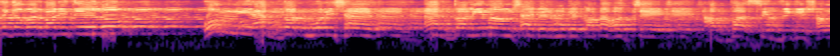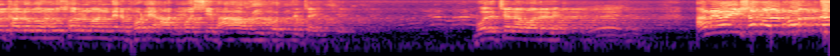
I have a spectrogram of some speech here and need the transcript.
থেকে আমার বাড়িতে এলো। অমনি একদল মলি একদল ইমাম সাহেবের মুখে কথা হচ্ছে, আব্বাস সিদ্দিকী সংখ্যালঘু মুসলমানদের ভোটে হাত বসিয়ে ভাগাভাগি করতে চাইছে। বলছে না বলেন আমি ওই সকল বক্তা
